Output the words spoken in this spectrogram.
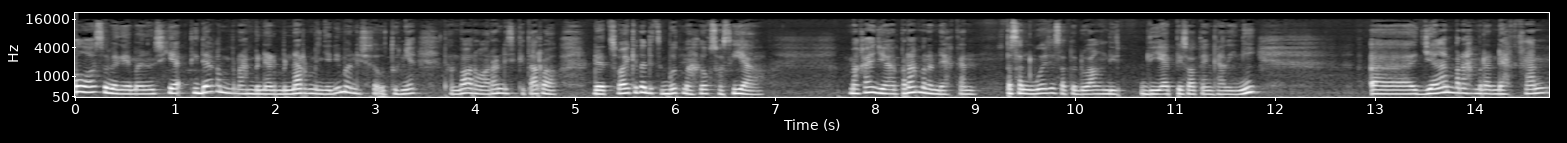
lo sebagai manusia tidak akan pernah benar-benar menjadi manusia seutuhnya tanpa orang-orang di sekitar lo. That's why kita disebut makhluk sosial. Maka jangan pernah merendahkan pesan gue sih satu doang di, di episode yang kali ini. Uh, jangan pernah merendahkan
